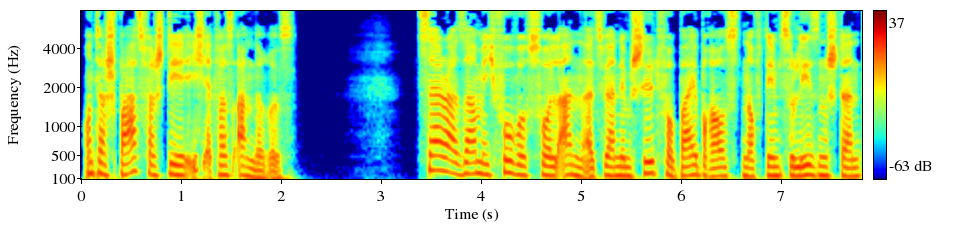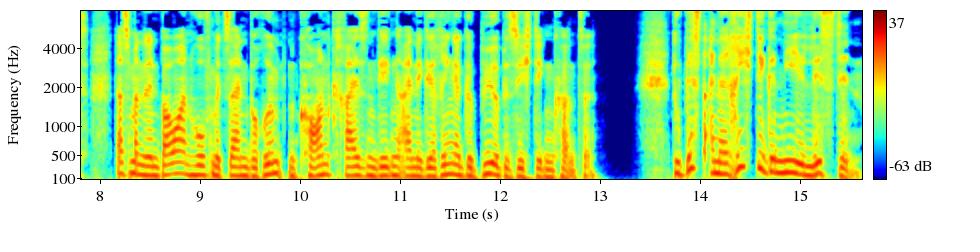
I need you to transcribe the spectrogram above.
Unter Spaß verstehe ich etwas anderes. Sarah sah mich vorwurfsvoll an, als wir an dem Schild vorbeibrausten, auf dem zu lesen stand, dass man den Bauernhof mit seinen berühmten Kornkreisen gegen eine geringe Gebühr besichtigen könnte. Du bist eine richtige Nihilistin.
